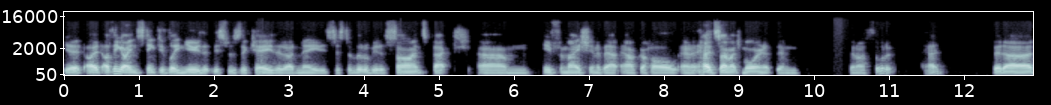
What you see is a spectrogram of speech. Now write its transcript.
yeah, I, I think I instinctively knew that this was the key that I'd need. It's just a little bit of science-backed um, information about alcohol, and it had so much more in it than than I thought it had. But uh,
